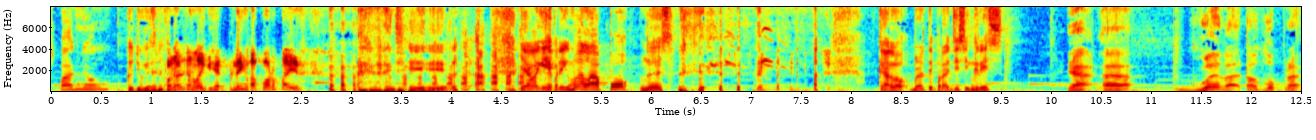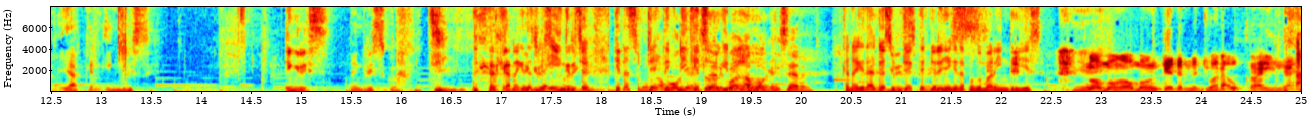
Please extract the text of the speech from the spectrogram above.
Spanyol. Gue juga heran Padahal yang lagi happening lapor apa ya? Anjir. yang lagi happening mah lapo, nges. Kalau berarti Prancis Inggris Ya, eh gue nggak tahu gue yakin Inggris sih. Inggris. Inggris gue. karena kita sudah Inggris ya. Kita subjektif dikit loh gini Gue gak mau loh. geser. Karena kita agak subjektif jadinya kita penggemar Inggris. Iya. Ngomong-ngomong ke dan menjuara Ukraina.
